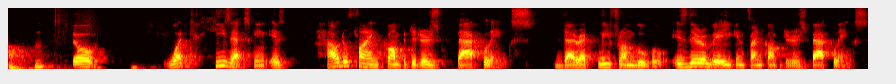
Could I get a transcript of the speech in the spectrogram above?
hmm? so what he's asking is how to find competitors backlinks directly from google is there a way you can find competitors backlinks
